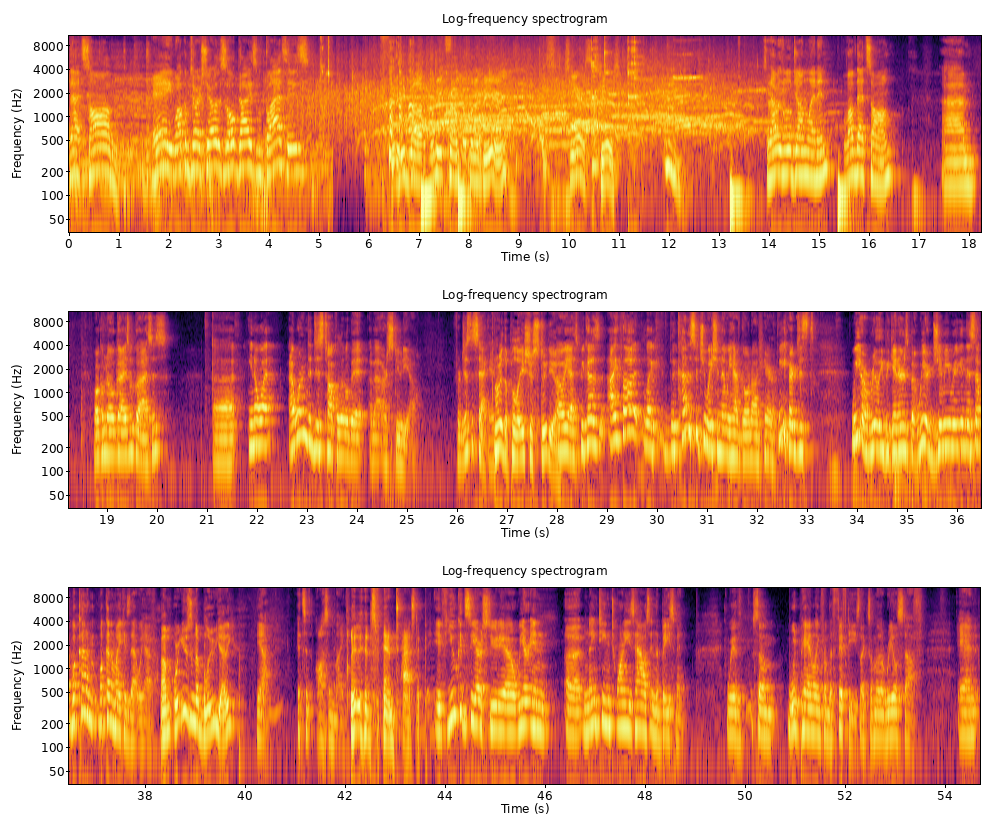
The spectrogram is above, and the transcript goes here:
Love that song. Hey, welcome to our show. This is Old Guys with Glasses. Hey, Bob, let me crack open a Cheers. beer. Cheers. So that was a little John Lennon. Love that song. Um, welcome to Old Guys with Glasses. Uh, you know what? I wanted to just talk a little bit about our studio for just a second. Oh, the Palatius Studio. Oh yes, because I thought like the kind of situation that we have going on here, we are just we are really beginners, but we are Jimmy rigging this up. What kind of what kind of mic is that we have? Um, we're using a Blue Yeti. Yeah, it's an awesome mic. It's fantastic. If you could see our studio, we are in a 1920s house in the basement with some wood paneling from the 50s, like some of the real stuff. And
